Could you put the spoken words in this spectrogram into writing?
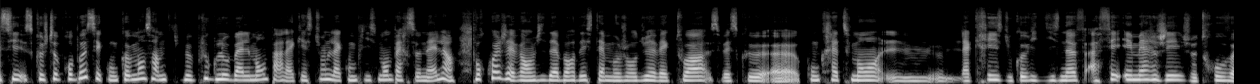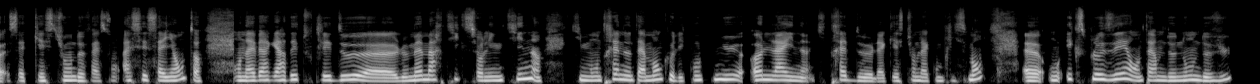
c'est ce que je te propose, c'est qu'on commence un petit peu plus globalement par la question de l'accomplissement personnel. Pourquoi j'ai j'avais envie d'aborder ce thème aujourd'hui avec toi, c'est parce que euh, concrètement, la crise du Covid-19 a fait émerger, je trouve, cette question de façon assez saillante. On avait regardé toutes les deux euh, le même article sur LinkedIn qui montrait notamment que les contenus online qui traitent de la question de l'accomplissement euh, ont explosé en termes de nombre de vues.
